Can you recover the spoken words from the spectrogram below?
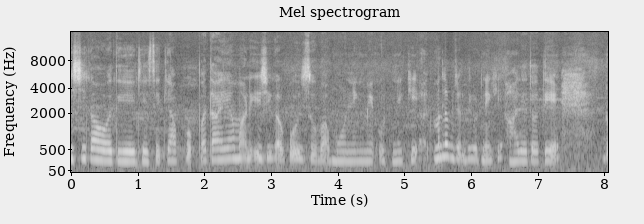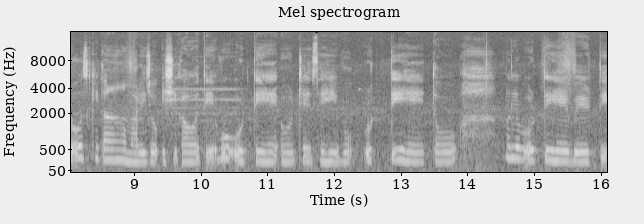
इशिका होती है। जैसे कि आपको पता है, हमारी इशिका को सुबह मॉर्निंग में उठने की मतलब जल्दी उठने की आदत होती है। रोज़ की तरह हमारी जो इशिका होती है, वो उठती है और जैसे ही वो उठती है तो मतलब उठती है, बैठती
